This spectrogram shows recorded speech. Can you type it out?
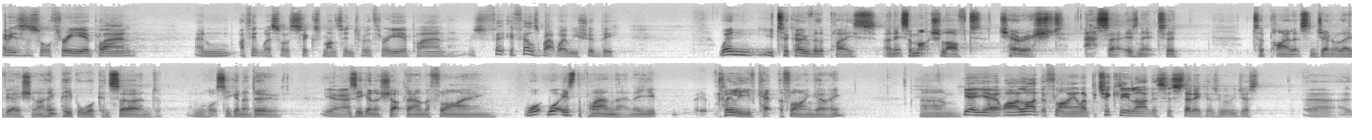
I mean, it's a sort of three-year plan, and I think we're sort of six months into a three-year plan, which it feels about where we should be. When you took over the place, and it's a much-loved, cherished asset, isn't it, to to pilots and general aviation? I think people were concerned. What's he going to do? Yeah. Is he going to shut down the flying? What What is the plan then? You, clearly, you've kept the flying going. Um, yeah, yeah. Well, I like the flying, and I particularly like this aesthetic, as we were just uh,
